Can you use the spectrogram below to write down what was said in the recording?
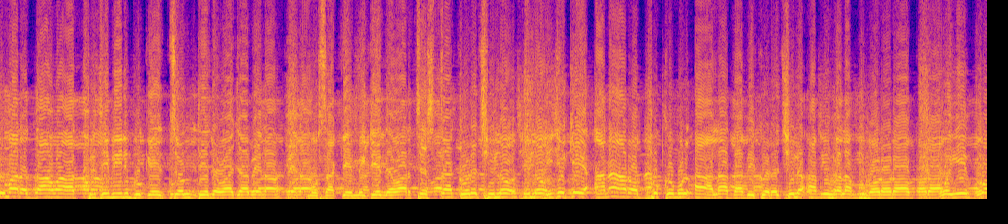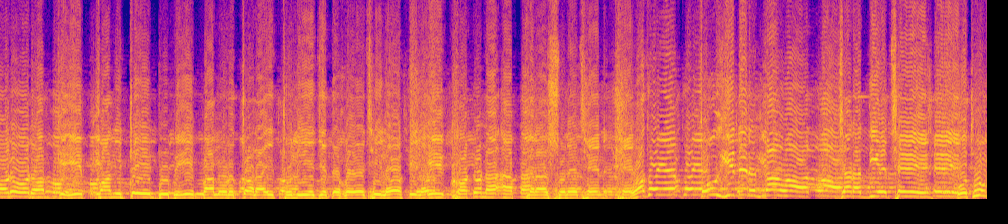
তোমার দাওয়াত পৃথিবীর বুকে চলতে দেওয়া যাবে না। মুসাকে মিটে দেওয়ার চেষ্টা করেছিল, নিজেকে আনা রব্বকুমুল আলা দাবি করেছিল। আমি হলাম বড় রব। ওই বড় রবকে পানিতে ডুবে বালুর তলায় তলিয়ে যেতে হয়েছিল। এই ঘটনা আপনারা শুনেছেন। অতএব তৌহিদের দাওয়াত যারা দিয়েছে প্রথম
